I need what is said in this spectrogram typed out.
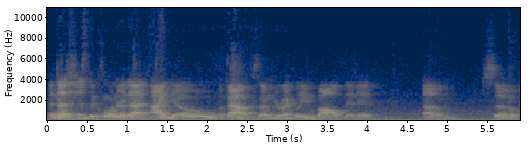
And that's just the corner that I know about because I'm directly involved in it. Um, so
